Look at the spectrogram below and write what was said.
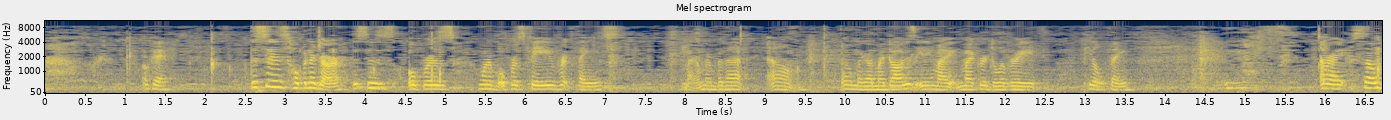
Okay. This is Hope in a Jar. This is Oprah's one of Oprah's favorite things. You might remember that. Um oh my god, my dog is eating my micro delivery peel thing. Alright, so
